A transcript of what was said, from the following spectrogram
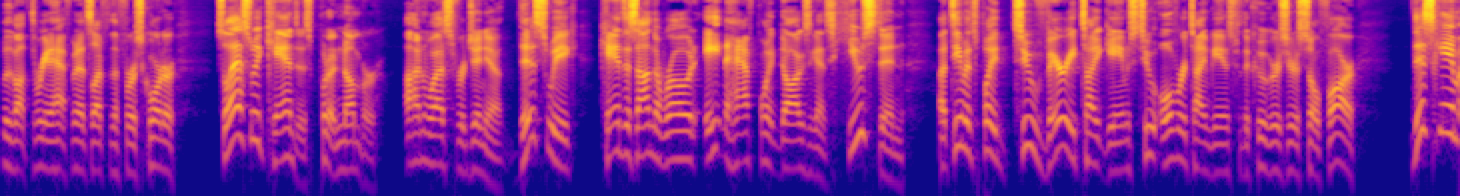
with about three and a half minutes left in the first quarter. So last week, Kansas put a number on West Virginia. This week, Kansas on the road, eight and a half point dogs against Houston, a team that's played two very tight games, two overtime games for the Cougars here so far. This game,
